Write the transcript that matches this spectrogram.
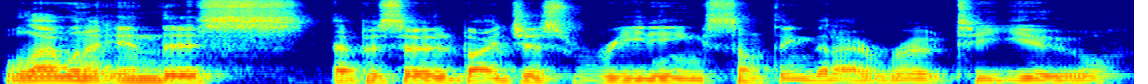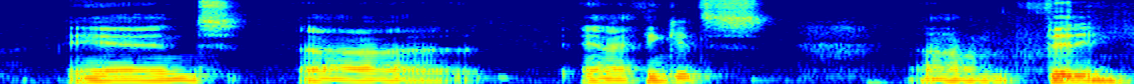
well i want to end this episode by just reading something that i wrote to you and uh, and i think it's um, fitting,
